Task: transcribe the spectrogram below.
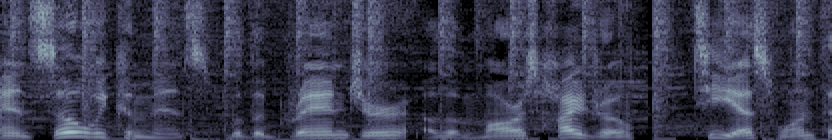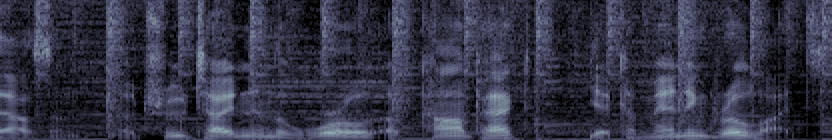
And so we commence with the grandeur of the Mars Hydro TS1000, a true titan in the world of compact yet commanding grow lights.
